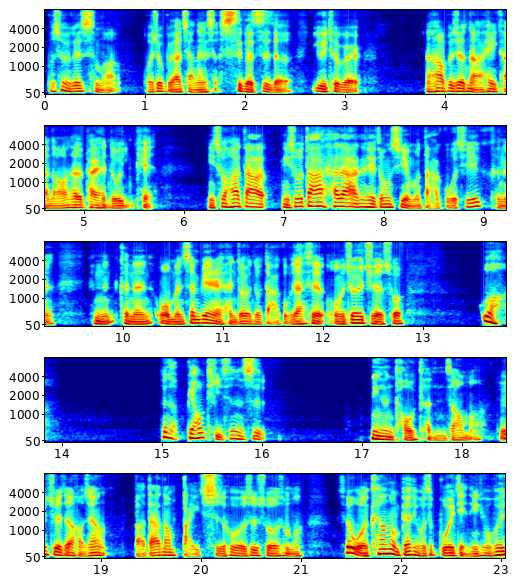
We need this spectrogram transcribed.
不是有个什么，我就不要讲那个四个字的 YouTuber，然后不就拿黑卡，然后他就拍很多影片。你说他大，你说大他大那些东西有没有打过？其实可能可能可能我们身边人很多人都打过，但是我们就会觉得说，哇。那个标题真的是令人头疼，你知道吗？就觉得好像把大家当白痴，或者是说什么。所以我看到那种标题，我是不会点进去，我会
